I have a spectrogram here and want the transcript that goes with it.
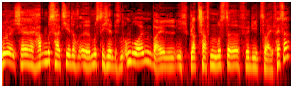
Nur ich äh, hab, muss halt hier noch, äh, musste hier ein bisschen umräumen, weil ich Platz schaffen musste für die zwei Fässer.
